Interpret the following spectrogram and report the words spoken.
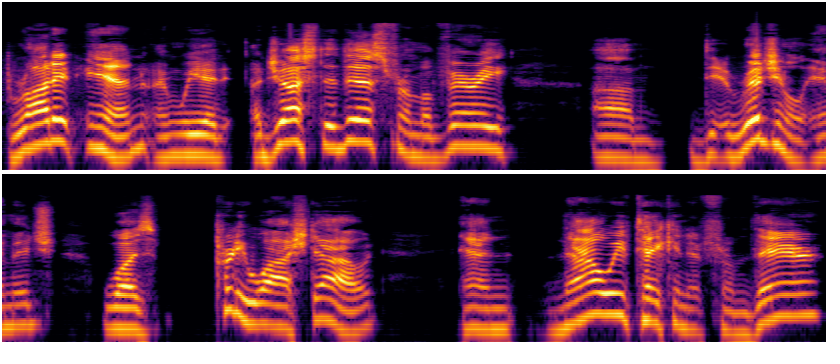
brought it in, and we had adjusted this from a very, um, the original image was pretty washed out, and now we've taken it from there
